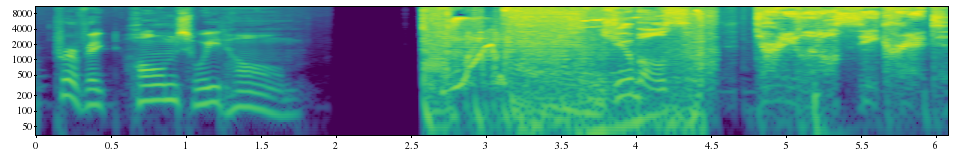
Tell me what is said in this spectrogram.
perfect home sweet home. Jubal's dirty little secret.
